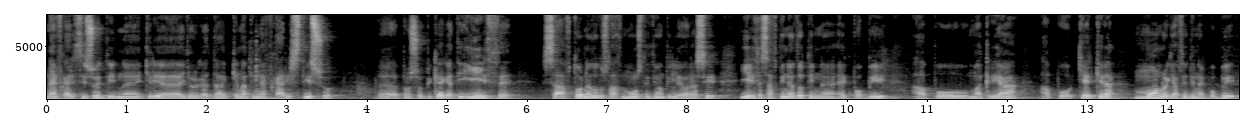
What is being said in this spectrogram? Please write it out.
Να ευχαριστήσω την ε, κυρία Γιωργαντά και να την ευχαριστήσω ε, προσωπικά γιατί ήρθε σε αυτόν εδώ το σταθμό, στη Διόν Τηλεόραση, ήρθε σε αυτήν εδώ την ε, εκπομπή από μακριά, από Κέρκυρα, μόνο για αυτή την εκπομπή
